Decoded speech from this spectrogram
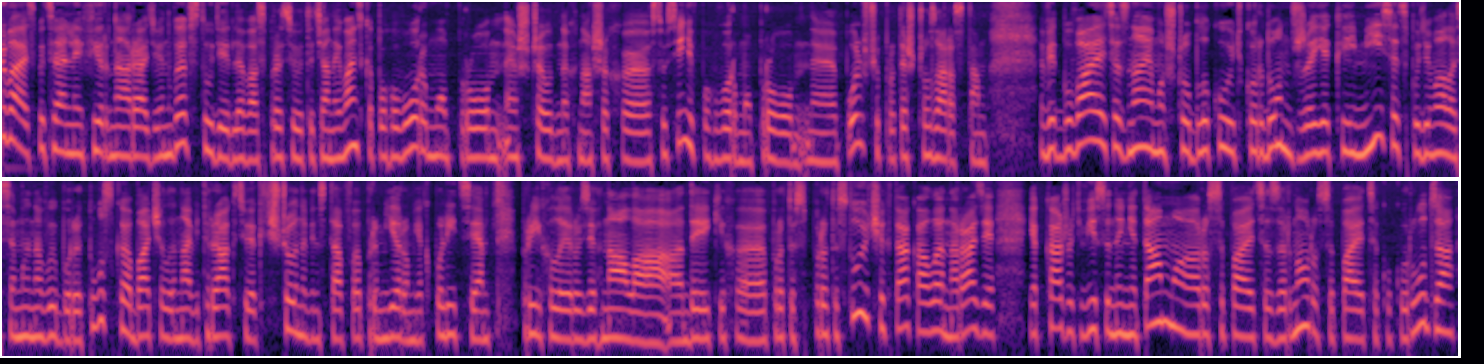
Триває спеціальний ефір на радіо НВ. В студії для вас працює Тетяна Іванська. Поговоримо про е, ще одних наших е, сусідів. Поговоримо про е, Польщу, про те, що зараз там відбувається. Знаємо, що блокують кордон вже який місяць. Сподівалися, ми на вибори Туска. Бачили навіть реакцію, як щойно він став прем'єром, як поліція приїхала і розігнала деяких протестуючих. Так, але наразі, як кажуть, віси нині там розсипається зерно, розсипається кукурудза.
